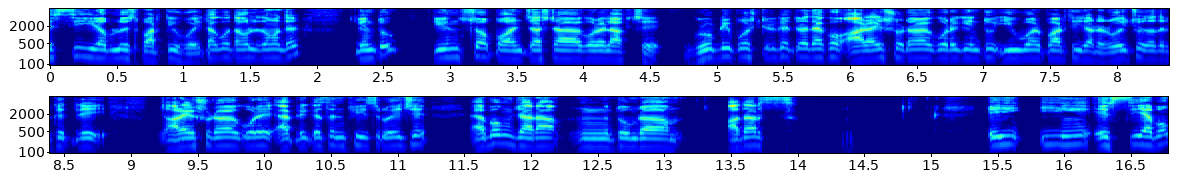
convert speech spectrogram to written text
এসসি ইডাব্লিউএস প্রার্থী হয়ে থাকো, তাহলে তোমাদের কিন্তু তিনশো পঞ্চাশ টাকা করে লাগছে। গ্রুপ ডি পোস্টের ক্ষেত্রে দেখো আড়াইশো টাকা করে কিন্তু ইউআর প্রার্থী যারা রয়েছে, তাদের ক্ষেত্রে আড়াইশো টাকা করে অ্যাপ্লিকেশন ফিস রয়েছে এবং যারা তোমরা আদার্স এই ই এসসি এবং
